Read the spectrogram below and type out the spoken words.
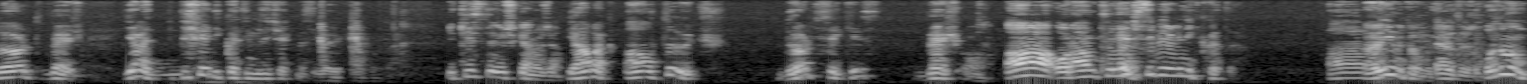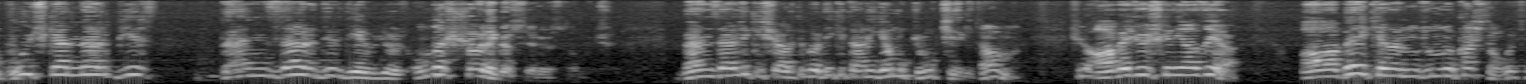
4, 5. Ya bir şey dikkatimizi çekmesi gerekiyor burada. İkisi de üçgen hocam. Ya bak 6, 3, 4, 8, 5, 10. Aa orantılı. Hepsi birbirinin iki katı. Aa, Öyle değil mi Tonguç? Evet hocam. O zaman bu üçgenler bir benzerdir diyebiliyoruz. Onu da şöyle gösteriyoruz Tonguç. Benzerlik işareti böyle iki tane yamuk yumuk çizgi tamam mı? Şimdi ABC üçgeni yazdı ya. AB kenarının uzunluğu kaç Tonguç?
